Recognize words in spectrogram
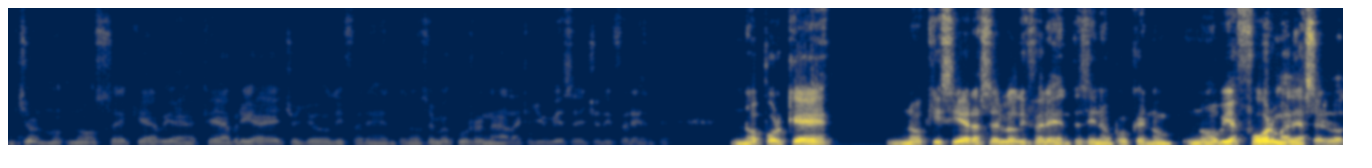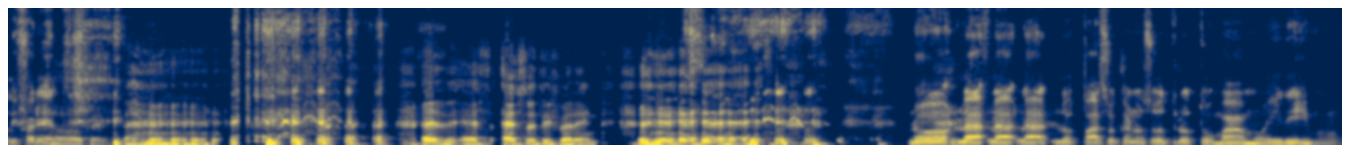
yo no, sé qué, había, qué habría hecho yo diferente, no se me ocurre nada que yo hubiese hecho diferente. No porque no quisiera hacerlo diferente, sino porque no, había forma de hacerlo diferente. eso es diferente. no, los pasos que nosotros tomamos y dimos,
